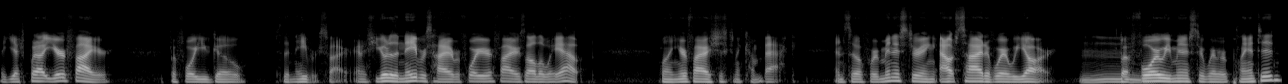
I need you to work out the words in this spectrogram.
Like you have to put out your fire before you go to the neighbor's fire. And if you go to the neighbor's fire before your fire is all the way out, well, then your fire is just going to come back. And so if we're ministering outside of where we are, mm. before we minister where we're planted,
